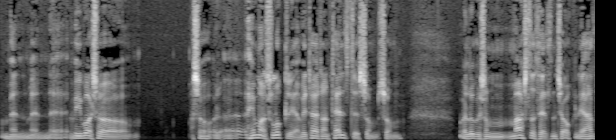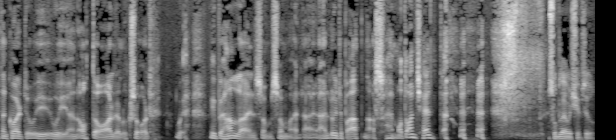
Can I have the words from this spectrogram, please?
men men vi var så så hemma så lyckliga vi tar han tältet som som var lukket som mastertelten så och jag hade en kvart i, i en åtta år eller så vi behandlar en som, som en, en lite på atten, altså, han måtte han kjent. Så blev han skiftet ut?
